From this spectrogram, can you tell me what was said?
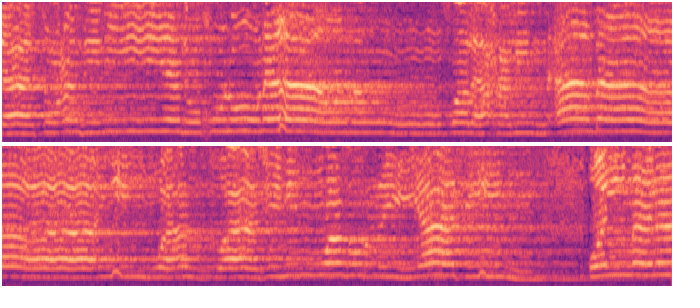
جنات عدن يدخلونها ومن صلح من آبائهم وأزواجهم وذرياتهم والملائكة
